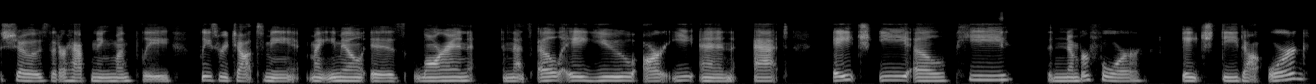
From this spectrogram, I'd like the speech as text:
shows that are happening monthly, please reach out to me. My email is Lauren, and that's L A U R E N at H E L P the number four hd.org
